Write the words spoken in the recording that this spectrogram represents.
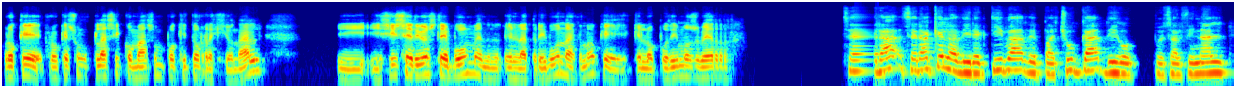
Creo que, creo que es un clásico más un poquito regional y, y sí se dio este boom en, en la tribuna, ¿no? Que, que, lo pudimos ver ¿Será, ¿Será que la directiva de Pachuca, digo, pues al final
